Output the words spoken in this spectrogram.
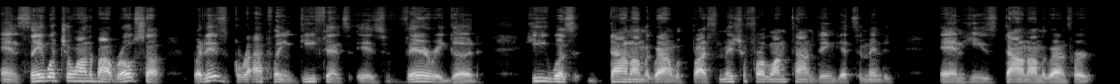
And say what you want about Rosa, but his grappling defense is very good. He was down on the ground with Bryce Mitchell for a long time, didn't get submitted, and he's down on the ground for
